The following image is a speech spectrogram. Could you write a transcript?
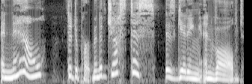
And now the Department of Justice is getting involved.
